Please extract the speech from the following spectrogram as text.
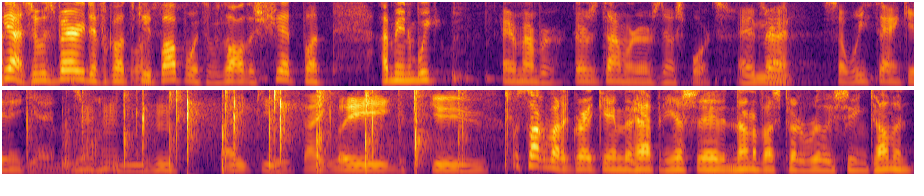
Yes, it was very difficult to keep up with with all the shit. But I mean, we. Hey, remember, there was a time where there was no sports. Amen. right. So we thank any game that's on. Mm-hmm. Thank you. Thank league. You Let's talk about a great game that happened yesterday that none of us could have really seen coming,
